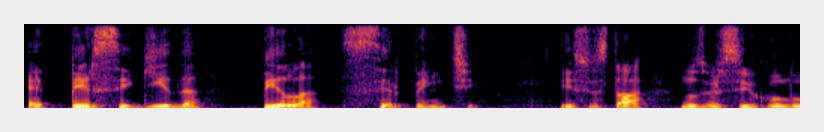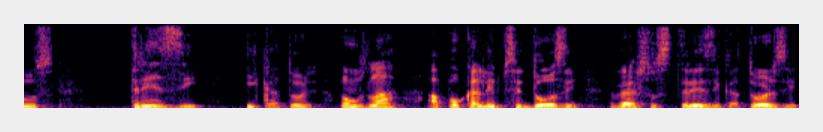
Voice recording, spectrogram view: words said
é perseguida pela serpente. Isso está nos versículos 13 e 14. Vamos lá, Apocalipse 12, versos 13 e 14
